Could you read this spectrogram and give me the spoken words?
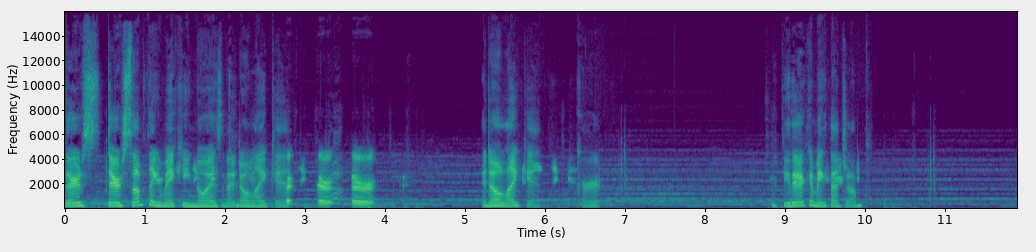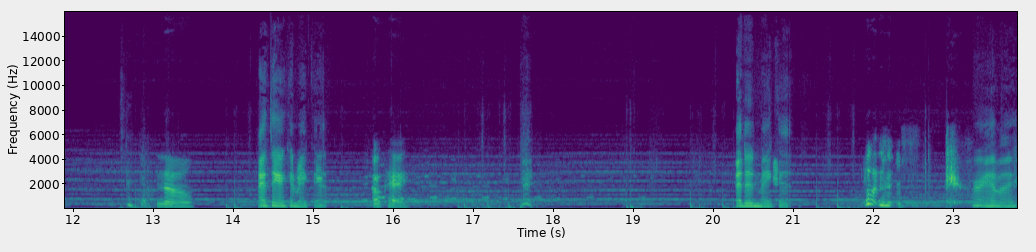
There's there's something making noise and I don't like it. They're they're I don't like it, Kurt. Do you think I can make that jump? no. I think I can make it. Okay. I didn't make it. Where am I?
